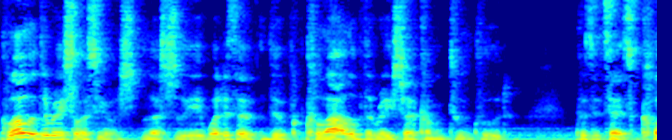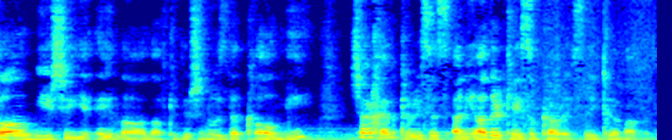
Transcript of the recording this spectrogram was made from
Klal of the Resha what is the, the klal of the Resha coming to include? Because it says, Kol mi she'ye'en lo alav kedushin. Who's the kol mi? Shar chav any other case of karis that you could come up with.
